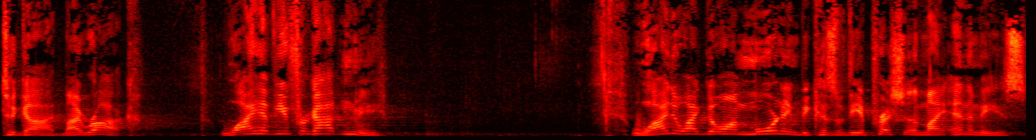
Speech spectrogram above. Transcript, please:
to God, my rock, why have you forgotten me? Why do I go on mourning because of the oppression of my enemies?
